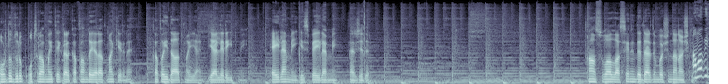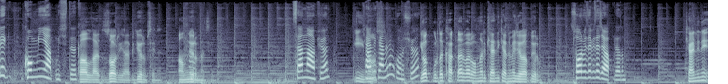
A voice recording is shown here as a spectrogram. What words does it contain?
orada durup o travmayı tekrar kafamda yaratmak yerine kafayı dağıtmayı yani bir yerlere gitmeyi, eğlenmeyi, gezip eğlenmeyi tercih ederim. Tansu valla senin de derdin başından aşkın. Ama bile kombin yapmıştık. Valla zor ya biliyorum seni. Anlıyorum ben seni. Sen ne yapıyorsun? İyi ne Kendi olsun. kendine mi konuşuyor? Yok burada kartlar var onları kendi kendime cevaplıyorum. Sor bize bize cevaplayalım. Kendini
